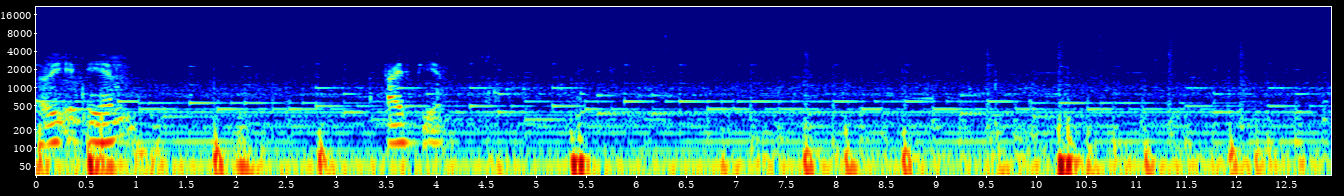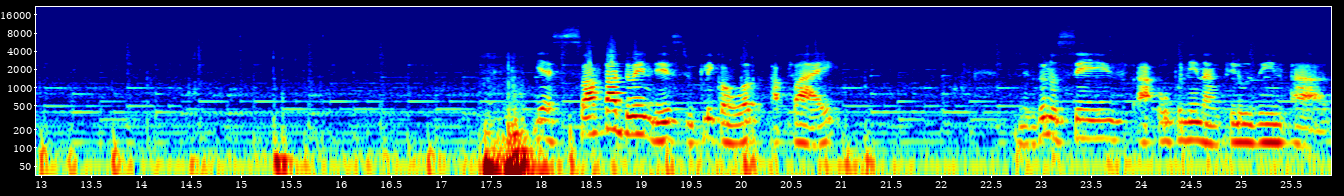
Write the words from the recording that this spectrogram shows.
Sorry 8 a.m 5 p.m yes so after doing this we click on what apply. And it's going to save our opening and closing hours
